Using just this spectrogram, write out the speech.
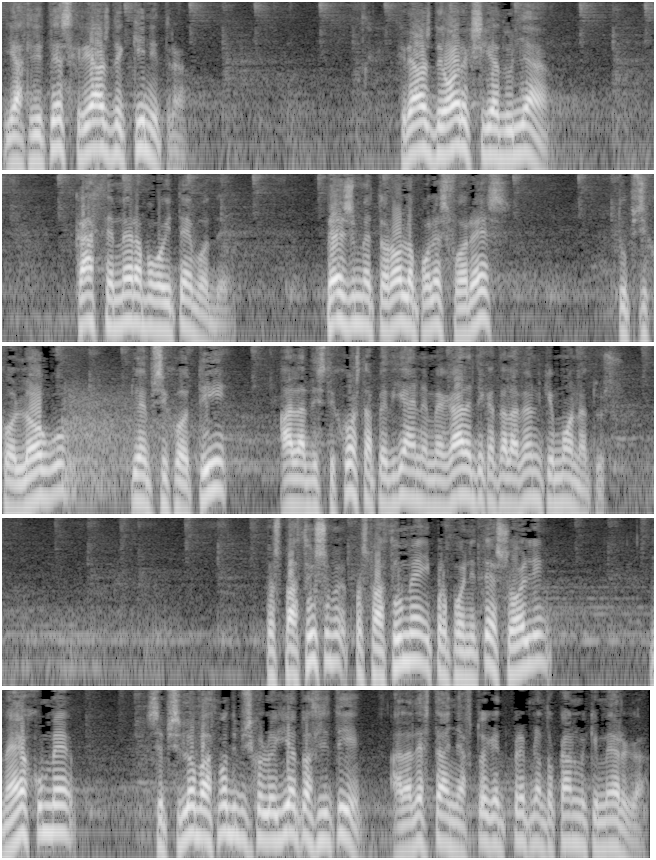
Οι αθλητές χρειάζονται κίνητρα. Χρειάζονται όρεξη για δουλειά. Κάθε μέρα απογοητεύονται. Παίζουμε το ρόλο πολλές φορές του ψυχολόγου, του εμψυχωτή, αλλά δυστυχώς τα παιδιά είναι μεγάλα και καταλαβαίνουν και μόνα τους. Προσπαθούμε οι προπονητές όλοι να έχουμε σε ψηλό βαθμό την ψυχολογία του αθλητή. Αλλά δεν φτάνει αυτό γιατί πρέπει να το κάνουμε και με έργα.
